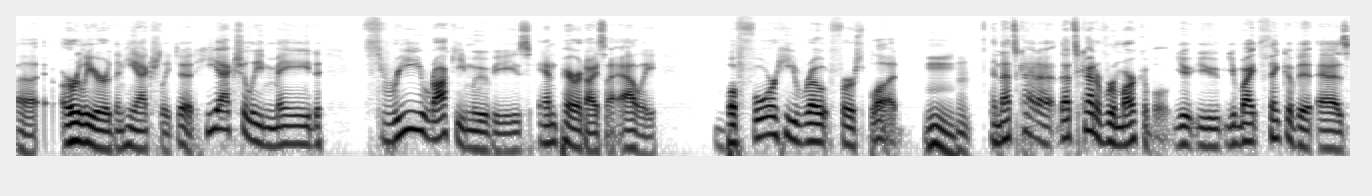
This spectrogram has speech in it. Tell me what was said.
uh, earlier than he actually did. He actually made three Rocky movies and Paradise Alley before he wrote First Blood Mm. and that's kind of that's kind of remarkable you you you might think of it as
